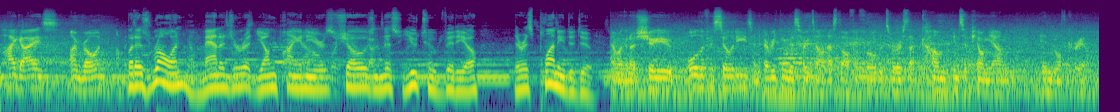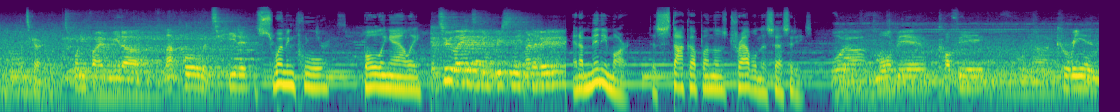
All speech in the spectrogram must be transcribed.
Hi guys, I'm Rowan. I'm But as Rowan, a manager at Young Pioneers, shows in this YouTube video, there is plenty to do. And we're going to show you all the facilities and everything this hotel has to offer for all the tourists that come into Pyongyang in North Korea. Let's go. 25 meter lap pool, it's heated. A swimming pool, bowling alley, The two lanes have been recently renovated. and a mini mart to stock up on those travel necessities. Water, more beer, coffee, uh, Korean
